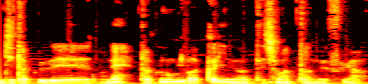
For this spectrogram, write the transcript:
自宅でのね、宅飲みばっかりになってしまったんですが、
